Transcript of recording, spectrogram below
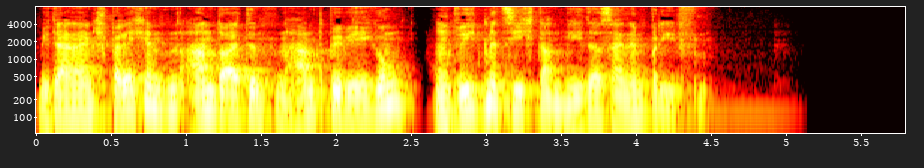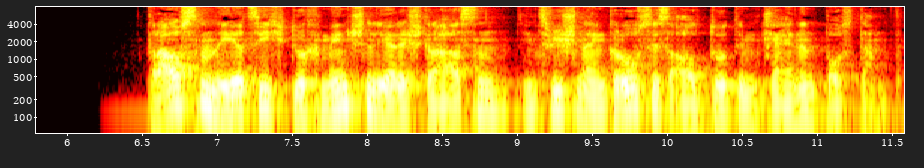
mit einer entsprechenden andeutenden Handbewegung und widmet sich dann wieder seinen Briefen. Draußen nähert sich durch menschenleere Straßen inzwischen ein großes Auto dem kleinen Postamt.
